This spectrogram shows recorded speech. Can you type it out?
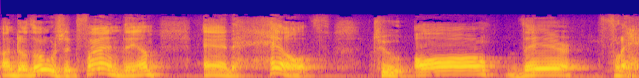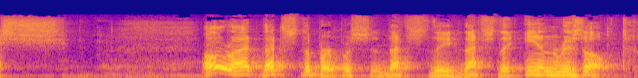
unto those that find them, and health to all their flesh. All right, that's the purpose, and that's the, that's the end result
